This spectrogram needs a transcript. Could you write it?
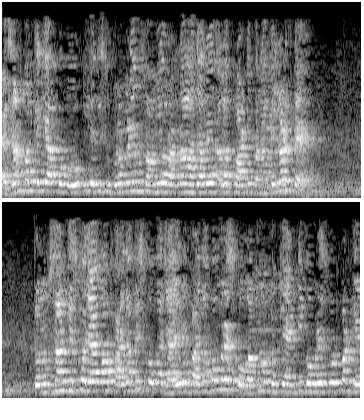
एग्ज़ाम्पल के लिए आपको कहूँ कि यदि सुब्रमण्यम स्वामी और अन्ना हजारे अलग पार्टी बना के लड़ते हैं तो नुकसान किसको जाएगा और फ़ायदा किसको होगा? ज़ाहिर है फ़ायदा कांग्रेस को होगा, क्यों? क्योंकि एंटी कांग्रेस वोट पड़ गए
